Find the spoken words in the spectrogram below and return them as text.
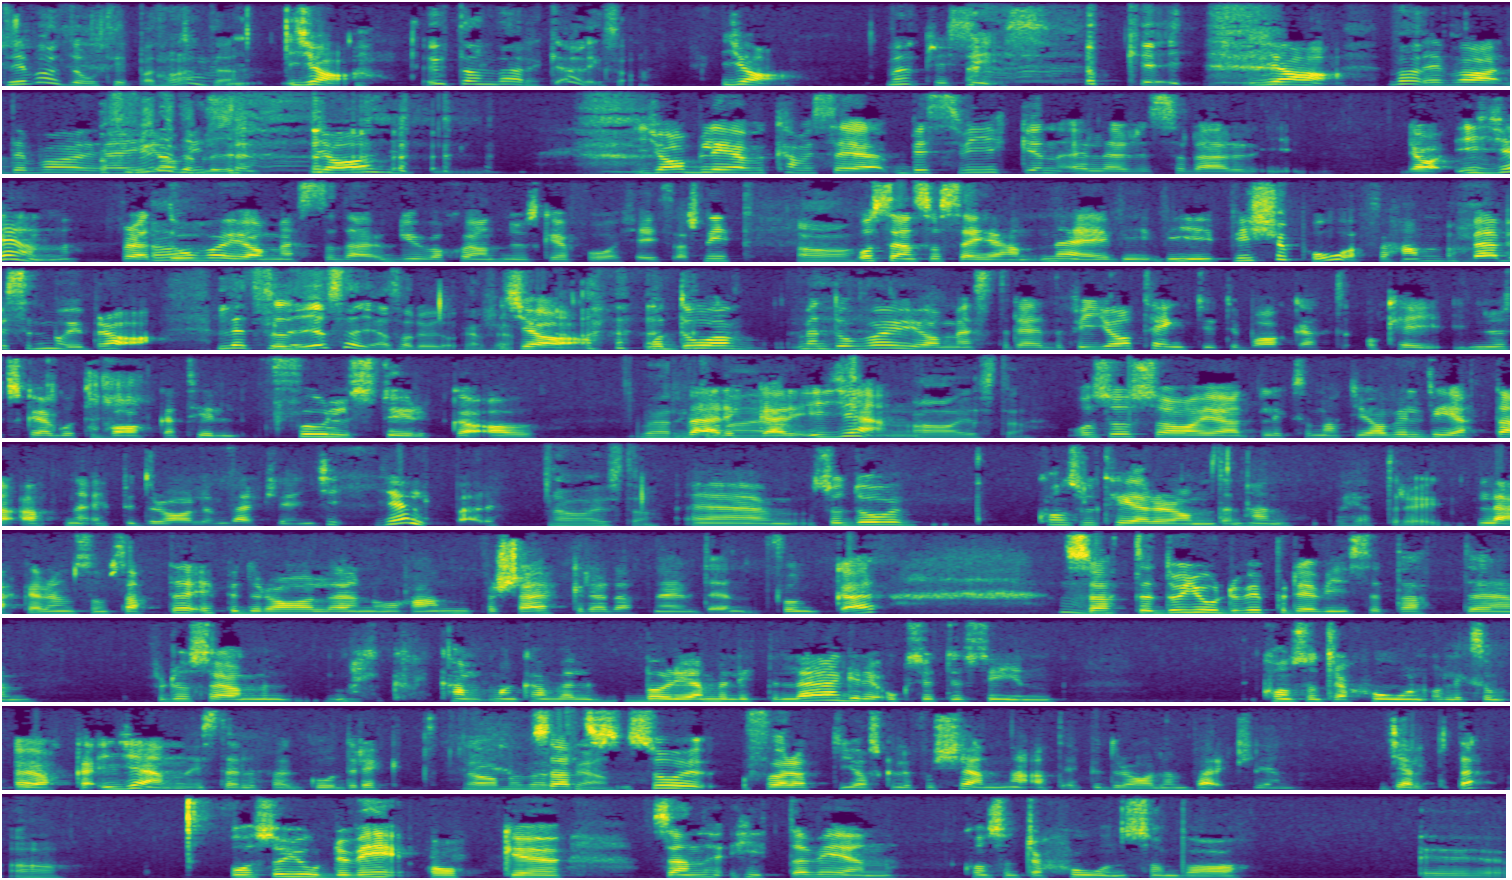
det var lite otippat, var det inte? ja, Utan verkar liksom? Ja, Men... Precis. Okej. Ja, Va... det var... Det var Vad förvirrad jag blir. Ja, jag blev, kan vi säga, besviken eller sådär, ja, igen. För att ja. då var jag mest sådär, gud vad skönt, nu ska jag få kejsarsnitt. Ja. Och sen så säger han, nej, vi, vi, vi kör på, för han, oh. bebisen mår ju bra. Lätt för så, dig att säga, sa du då kanske? Ja, och då, men då var jag mest rädd, för jag tänkte ju tillbaka att okej, okay, nu ska jag gå tillbaka till full styrka av Verkarna, verkar ja. igen. Ja, just det. Och så sa jag liksom att jag vill veta att när epiduralen verkligen hjälper. Ja, just det. Um, så då konsulterade de den här vad heter det, läkaren som satte epiduralen och han försäkrade att nej, den funkar. Mm. Så att då gjorde vi på det viset att um, för då sa jag men man kan, man kan väl börja med lite lägre oxytocin koncentration och liksom öka igen istället för att gå direkt. Ja, men så, att, så för att jag skulle få känna att epiduralen verkligen hjälpte. Ja. Och så gjorde vi och eh, sen hittade vi en koncentration som var eh,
